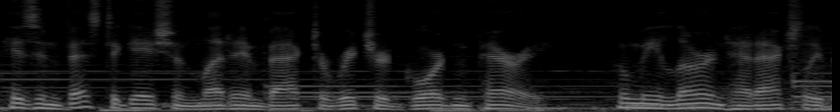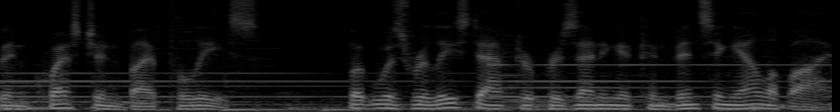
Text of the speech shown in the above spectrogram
His investigation led him back to Richard Gordon Perry, whom he learned had actually been questioned by police, but was released after presenting a convincing alibi.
